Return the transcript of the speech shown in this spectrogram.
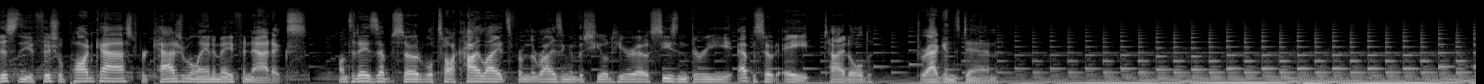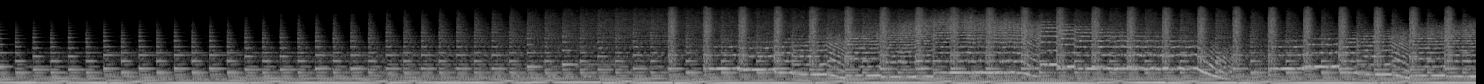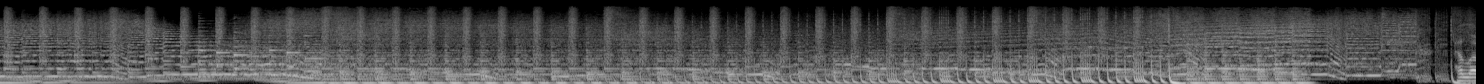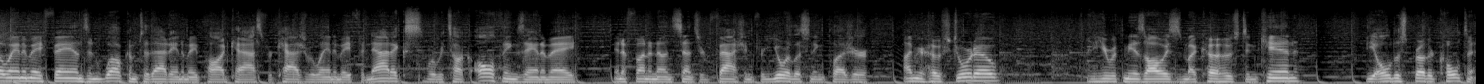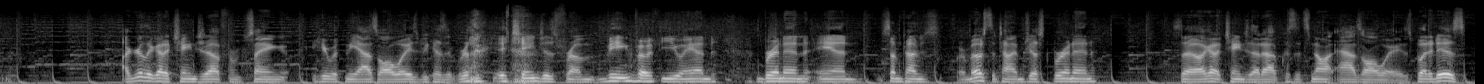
This is the official podcast for casual anime fanatics. On today's episode, we'll talk highlights from The Rising of the Shield Hero Season 3, Episode 8, titled Dragon's Den. Fans, and welcome to that anime podcast for casual anime fanatics, where we talk all things anime in a fun and uncensored fashion for your listening pleasure. I'm your host, Jordo, and here with me, as always, is my co host and kin, the oldest brother, Colton. I really got to change it up from saying here with me as always because it really it changes from being both you and Brennan and sometimes or most of the time just Brennan. So I got to change that up because it's not as always, but it is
